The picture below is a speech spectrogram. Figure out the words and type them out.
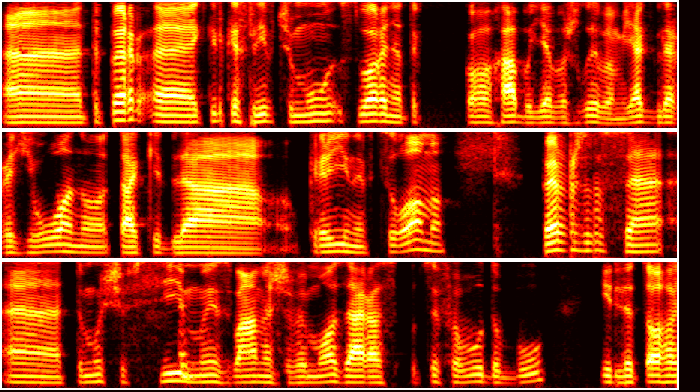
Е, Тепер е, кілька слів, чому створення такого хабу є важливим як для регіону, так і для країни в цілому. Перш за все, е, тому що всі ми з вами живемо зараз у цифрову добу, і для того,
